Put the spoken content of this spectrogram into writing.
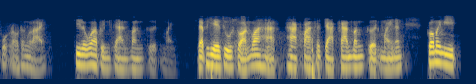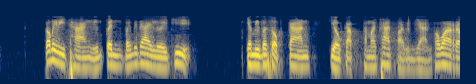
พวกเราทั้งหลาย ที่เรียกว่าเป็นการบังเกิดใหม่ และพระเยซูสอนว่าหากหากปราศจากการบังเกิดใหม่นั้น ก็ไม่มีก็ไม่มีทางหรือเป็นไปไม่ได้เลยที่จะมีประสบการณ์เกี่ยวกับธรรมชาติฝ่ายวิญญาณ เพราะว่าเรา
